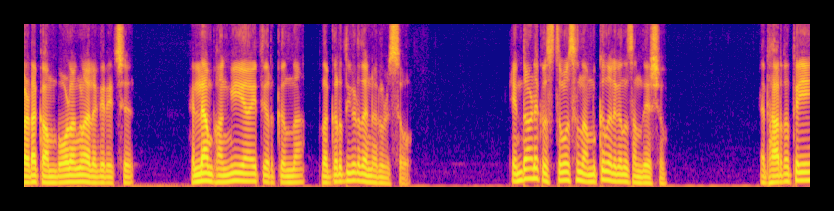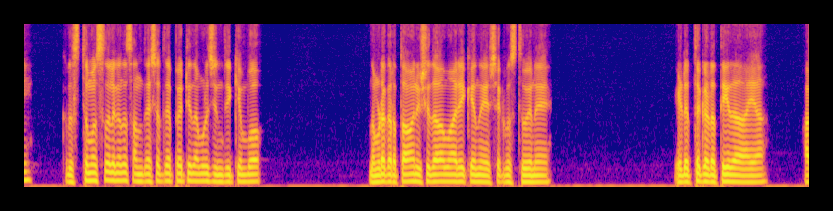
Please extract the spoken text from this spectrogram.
കട കമ്പോളങ്ങൾ അലങ്കരിച്ച് എല്ലാം ഭംഗിയായി തീർക്കുന്ന പ്രകൃതിയുടെ തന്നെ ഒരു ഉത്സവം. എന്താണ് ക്രിസ്തുമസ് നമുക്ക് നൽകുന്ന സന്ദേശം? യഥാർത്ഥത്തിൽ ക്രിസ്തുമസ് നൽകുന്ന സന്ദേശത്തെപ്പറ്റി നമ്മൾ ചിന്തിക്കുമ്പോൾ നമ്മുടെ കർത്താവ് നിഷിതാവുമായിരിക്കുന്ന യേശു ക്രിസ്തുവിനെ എടുത്ത് കിടത്തിയതായ ആ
